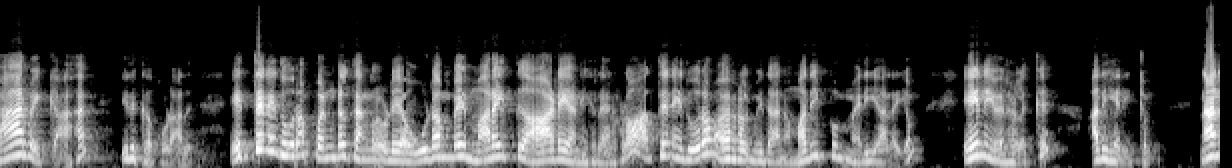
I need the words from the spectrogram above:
பார்வைக்காக இருக்கக்கூடாது. எத்தனை தூரம் பெண்கள் தங்களுடைய உடம்பை மறைத்து ஆடை அணிகிறார்களோ அத்தனை தூரம் அவர்கள் மீதான மதிப்பும் மரியாதையும் ஏனையவர்களுக்கு அதிகரிக்கும். நான்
